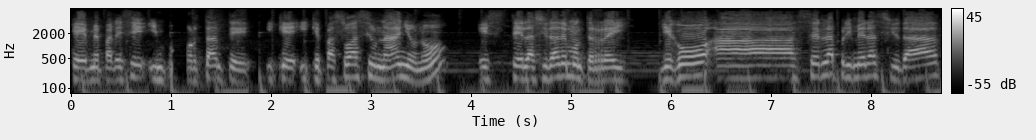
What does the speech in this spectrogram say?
que me parece importante y que, y que pasó hace un año, ¿no? Este, la ciudad de Monterrey llegó a ser la primera ciudad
